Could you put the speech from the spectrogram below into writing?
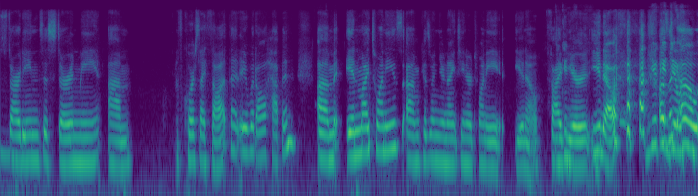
Mm-hmm. starting to stir in me. Um, of course i thought that it would all happen um, in my 20s because um, when you're 19 or 20 you know five you can, years you know you can do like, oh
